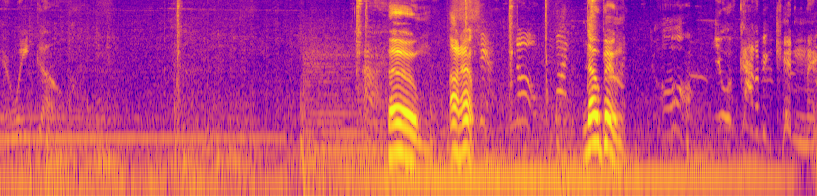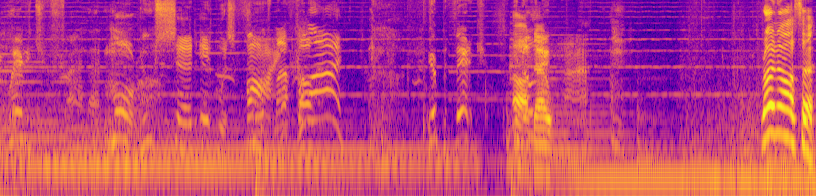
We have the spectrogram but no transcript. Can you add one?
Here we go. Boom. Oh no, Shit! No! What? no boom. Oh, you have got to be kidding me. Where did you find that moron? You said it was fine. my fault. Come on! You're pathetic. Oh no. Uh, Run, Arthur.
